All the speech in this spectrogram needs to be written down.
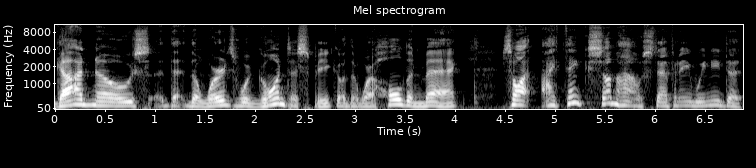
God knows the, the words we're going to speak or that we're holding back. So I, I think somehow, Stephanie, we need to,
